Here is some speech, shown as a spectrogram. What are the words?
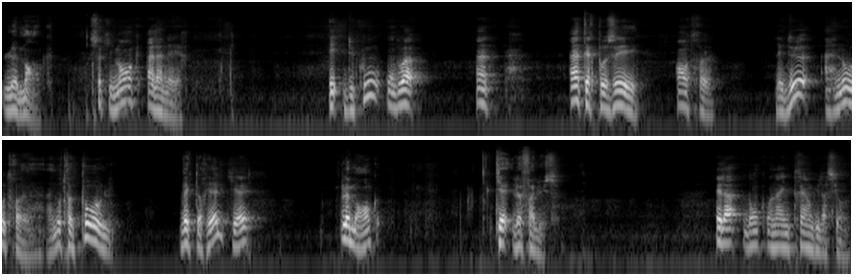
le manque, ce qui manque à la mère. Et du coup, on doit interposer entre les deux un autre, un autre pôle vectoriel qui est le manque, qui est le phallus. Et là, donc, on a une triangulation.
